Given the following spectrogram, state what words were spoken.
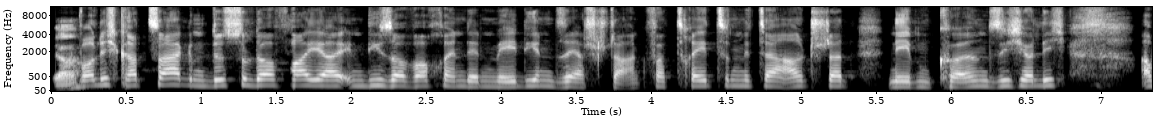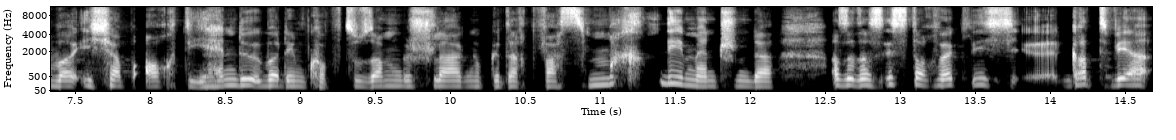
ja? Wollte ich gerade sagen, Düsseldorf war ja in dieser Woche in den Medien sehr stark vertreten mit der Altstadt, neben Köln sicherlich. Aber ich habe auch die Hände über dem Kopf zusammengeschlagen, habe gedacht, was machen die Menschen da? Also das ist doch wirklich, äh, Gott, wir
